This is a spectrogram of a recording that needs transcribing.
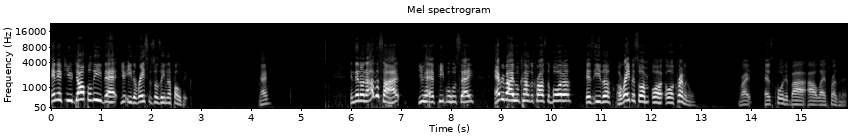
And if you don't believe that, you're either racist or xenophobic. Okay? And then on the other side, you have people who say everybody who comes across the border is either a rapist or, or, or a criminal right? As quoted by our last president.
